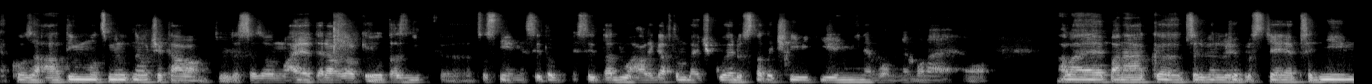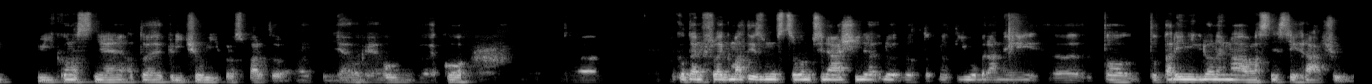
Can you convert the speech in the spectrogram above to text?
jako za A tým moc minut neočekávám tuhle sezónu a je teda velký otazník, eh, co s ním, jestli, to, jestli ta druhá liga v tom Bčku je dostatečný vytížení nebo, nebo ne. Jo. Ale panák předvedl, že prostě je před ním, výkonnostně a to je klíčový pro Spartu. Jeho, jeho jako, jako ten flegmatismus, co on přináší do, do, do, do té obrany, to, to tady nikdo nemá vlastně z těch hráčů.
